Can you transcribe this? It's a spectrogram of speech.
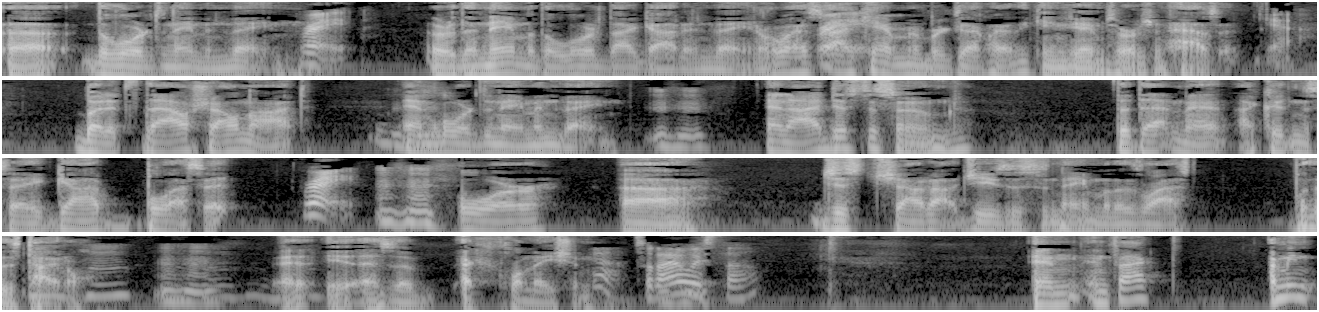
uh, the Lord's name in vain, Right. or the name of the Lord thy God in vain, or I can't remember exactly how the King James version has it, Yeah. but it's thou shalt not, and Lord's name in vain. And I just assumed that that meant I couldn't say God bless it, Right. or uh, just shout out Jesus' name with his last with his title a- as a exclamation. Yeah. That's what I always thought. And in fact, I mean,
